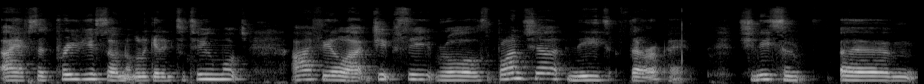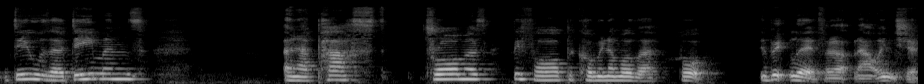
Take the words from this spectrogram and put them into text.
I have said previous, so I'm not going to get into too much, I feel like Gypsy Rose Blanchard needs therapy. She needs to um, deal with her demons and her past traumas before becoming a mother. But a bit late for that now, isn't she?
